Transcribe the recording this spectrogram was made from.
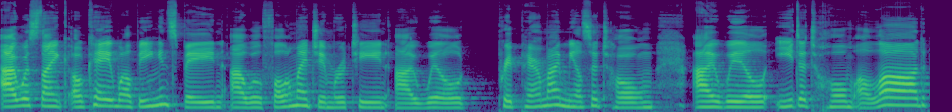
I was like, okay, well, being in Spain, I will follow my gym routine. I will prepare my meals at home. I will eat at home a lot.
